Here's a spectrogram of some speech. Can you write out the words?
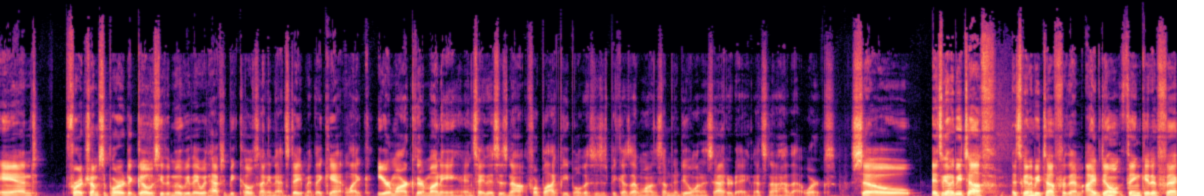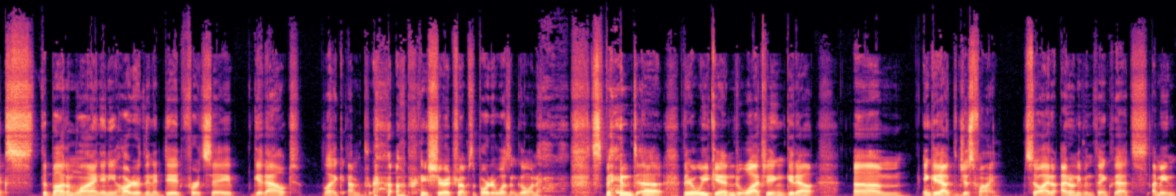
And for a Trump supporter to go see the movie, they would have to be co-signing that statement. They can't like earmark their money and say this is not for black people. This is just because I want something to do on a Saturday. That's not how that works. So it's going to be tough. It's going to be tough for them. I don't think it affects the bottom line any harder than it did for say Get Out. Like I'm, I'm pretty sure a Trump supporter wasn't going to spend uh, their weekend watching Get Out, um, and Get Out did just fine. So I don't, I don't even think that's, I mean,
